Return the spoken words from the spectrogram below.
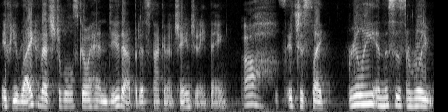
if you like vegetables, go ahead and do that, but it's not going to change anything." It's, it's just like really, and this is a really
